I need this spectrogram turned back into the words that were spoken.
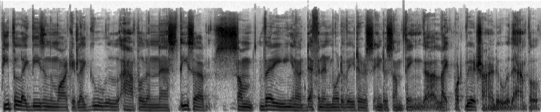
people like these in the market, like Google, Apple, and Nest, these are some very, you know, definite motivators into something uh, like what we're trying to do with Ample.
